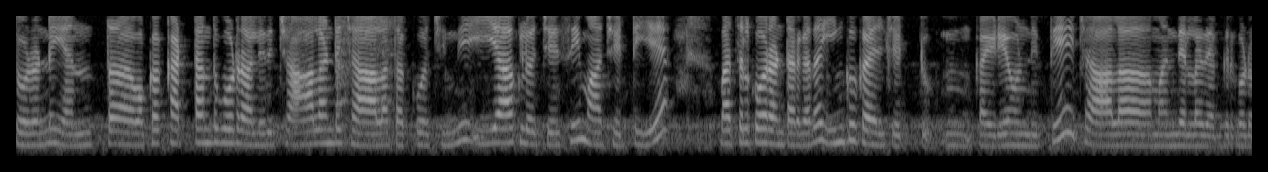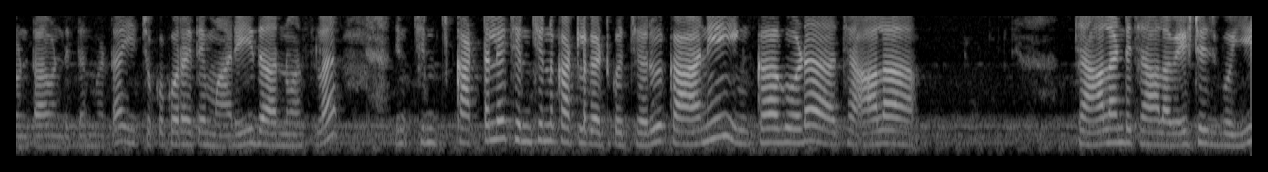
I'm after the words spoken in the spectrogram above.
చూడండి ఎంత ఒక కట్ట అంత కూడా రాలేదు. చాలా అంటే చాలా తక్కువ వచ్చింది. ఈ ఆకులు వచ్చేసి మా చెట్టుయే. బచ్చల కూర అంటారు కదా ఇంకుకాయల చెట్టు. ఐడియా ఉండిద్ది. చాలా మంది ఇళ్ళ దగ్గర కూడా ఉంటా ఉండిద్ది అనమాట ఈ చుక్కకూర అయితే మరీ దారుణం అసలు. చిన్న కట్టలే చిన్న చిన్న కట్టలు కట్టుకొచ్చారు. కానీ ఇంకా కూడా చాలా చాలా అంటే చాలా వేస్టేజ్ పోయి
